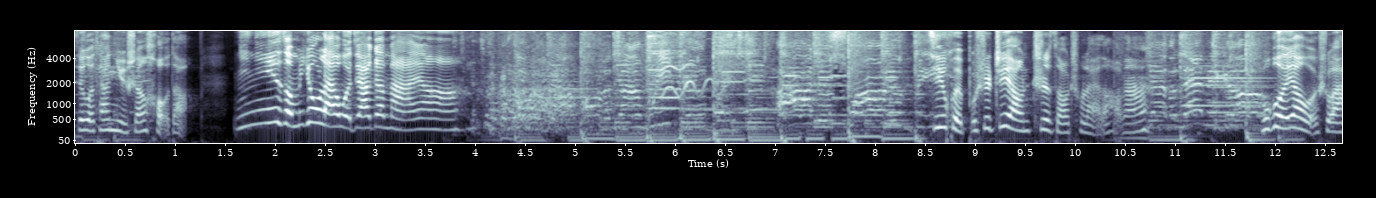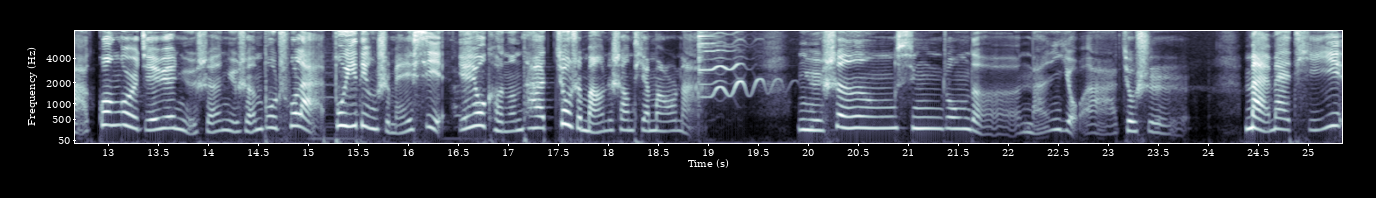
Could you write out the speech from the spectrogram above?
结果他女神吼道。你你怎么又来我家干嘛呀？机会不是这样制造出来的，好吗？不过要我说啊，光棍节约女神，女神不出来，不一定是没戏，也有可能她就是忙着上天猫呢。女生心中的男友啊，就是买卖提，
